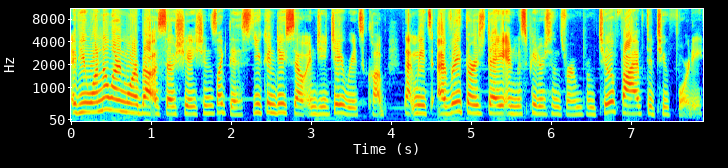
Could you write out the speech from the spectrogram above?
If you want to learn more about associations like this, you can do so in GJ Reads Club that meets every Thursday in Miss Peterson's room from 2.05 to 2.40.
